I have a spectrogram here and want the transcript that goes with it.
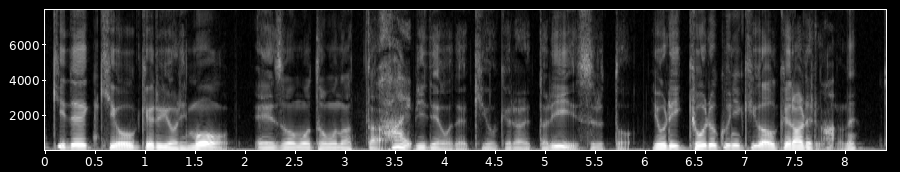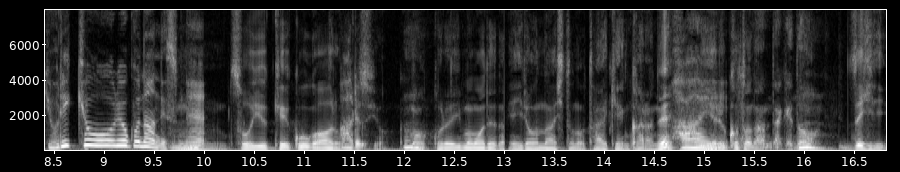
機で気を受けるよりも映像も伴ったビデオで気を受けられたりすると、より強力に気が受けられるのね。より強力なんですね、うん、そういう傾向があるんですよ。うん、まあこれ今までのいろんな人の体験からね、はい、言えることなんだけど、うん、ぜひ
